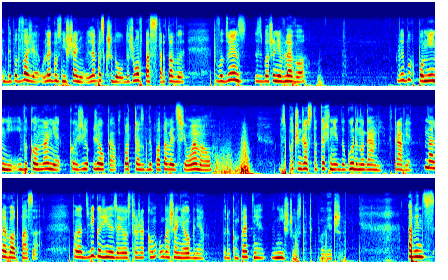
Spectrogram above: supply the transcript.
Gdy podwozie uległo zniszczeniu i lewe skrzydło uderzyło w pas startowy, powodując zboczenie w lewo, wybuch płomieni i wykonanie koziołka, podczas gdy płatowiec się łamał, spocząć ostatecznie do góry nogami, w trawie, na lewo od pasa. Ponad dwie godziny zajęło strażakom ugaszenie ognia, który kompletnie zniszczył statek powietrzny. A więc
